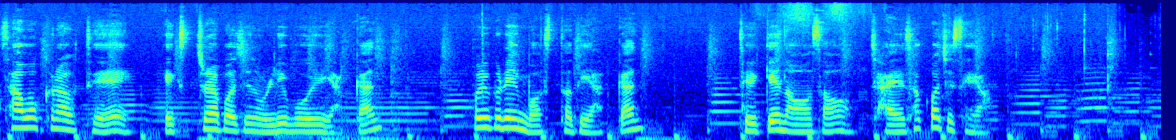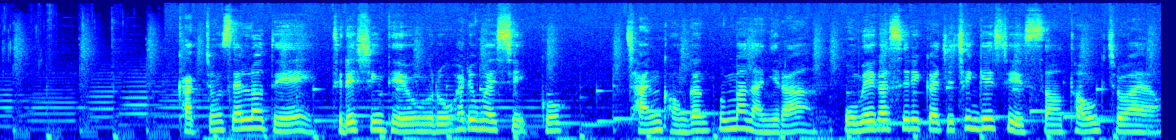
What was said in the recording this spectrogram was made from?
사워크라우트에 엑스트라 버진 올리브 오일 약간, 홀그레인 머스터드 약간, 들깨 넣어서 잘 섞어주세요. 각종 샐러드에 드레싱 대용으로 활용할 수 있고 장 건강뿐만 아니라 오메가3까지 챙길 수 있어 더욱 좋아요.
